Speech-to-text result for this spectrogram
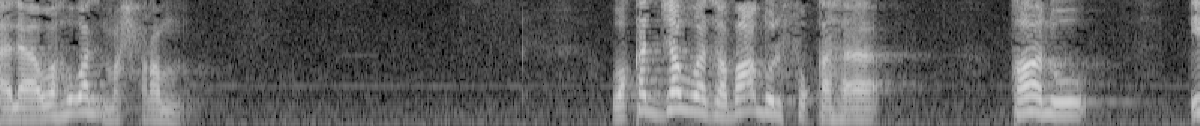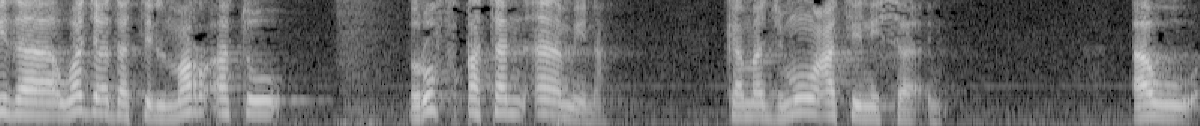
ألا وهو المحرم. وقد جوز بعض الفقهاء قالوا إذا وجدت المرأة رفقة آمنة كمجموعة نساء أو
